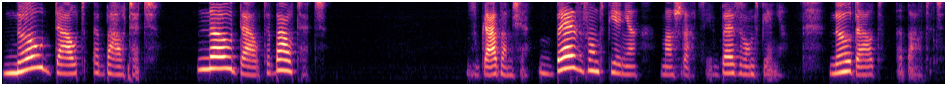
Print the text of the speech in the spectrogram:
No doubt about it. No doubt about it. Zgadzam się. Bez wątpienia masz rację. Bez wątpienia. No doubt about it.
